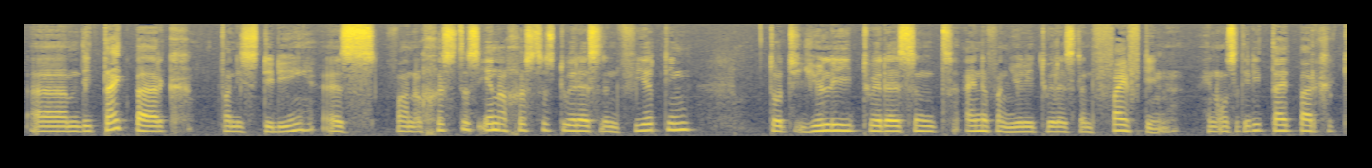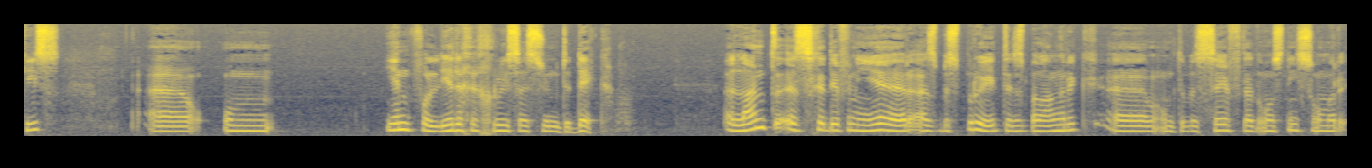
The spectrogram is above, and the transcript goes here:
Ehm um, die tydperk van die studie is van Augustus 1 Augustus 2014 tot Julie 2000 einde van Julie 2015 en ons het hierdie tydperk gekies uh om een volledige groei seisoen te dek. 'n Land is gedefinieer as besproeid. Dit is belangrik uh, om te besef dat ons nie sommer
